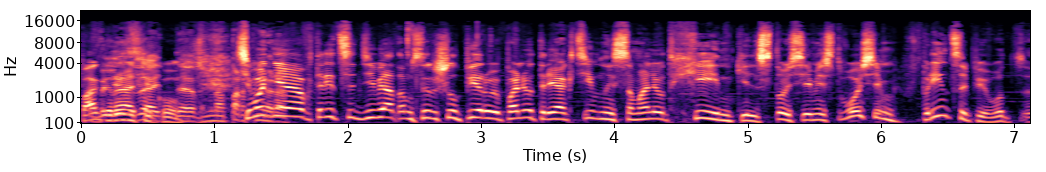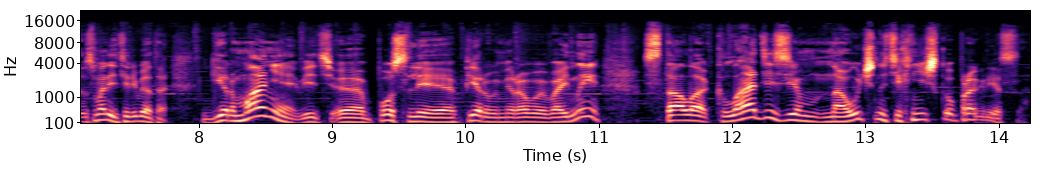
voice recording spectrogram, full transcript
По Вылезать, графику. да. Сегодня в 39-м совершил первый полет реактивный самолет Хейнкель 178. В принципе, вот смотрите, ребята, Германия ведь э, после Первой мировой войны стала кладезем научно-технического прогресса.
